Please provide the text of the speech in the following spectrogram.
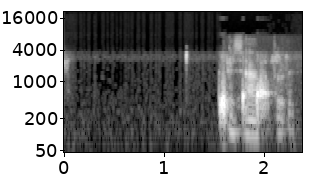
Questa esatto. fase.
